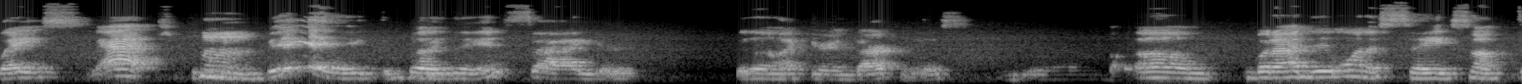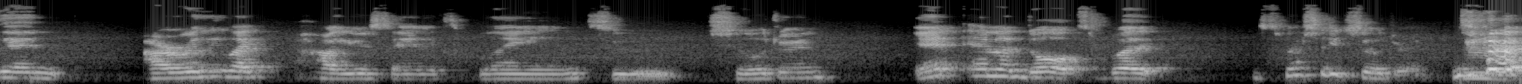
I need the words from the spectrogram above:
waist snatched, Hmm. big, but the inside you're feeling like you're in darkness. Um, but I did want to say something. I really like how you're saying explain to children and, and adults, but especially children, Mm.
